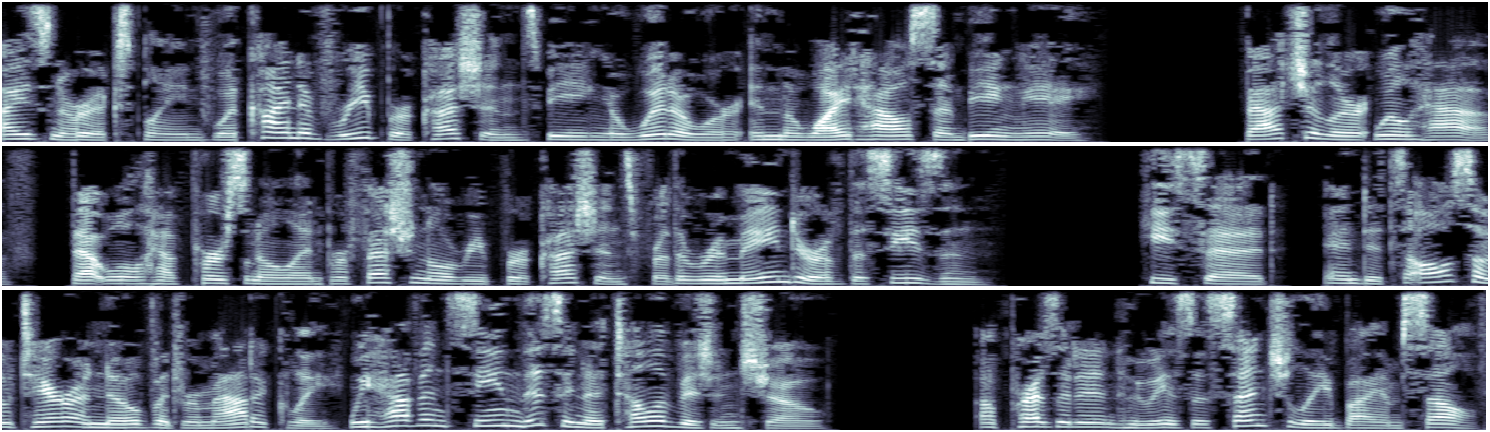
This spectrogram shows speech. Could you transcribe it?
Eisner explained what kind of repercussions being a widower in the White House and being a bachelor will have, that will have personal and professional repercussions for the remainder of the season. He said, and it's also terra nova dramatically. We haven't seen this in a television show. A president who is essentially by himself.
